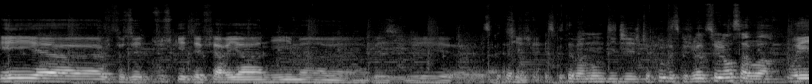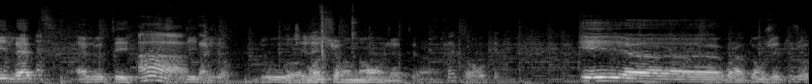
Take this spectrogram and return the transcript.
Et euh, je faisais tout ce qui était Feria, Nîmes, Béziers, Est-ce que tu avais un nom de DJ Je te coupe parce que je veux absolument savoir. Oui, LET, L-E-T. Ah, DJ. d'accord. D'où mon surnom, LET. D'accord, ok. Et euh, voilà, donc j'ai toujours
